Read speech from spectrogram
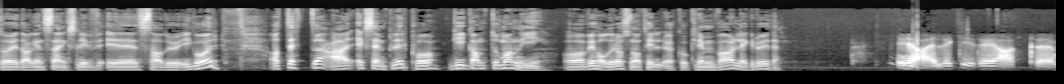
og i Dagens Næringsliv uh, sa du i går at dette er eksempler på gigantomani. Og vi holder oss nå til Økokrim. Hva legger du i det? Ja, jeg legger i det at uh,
